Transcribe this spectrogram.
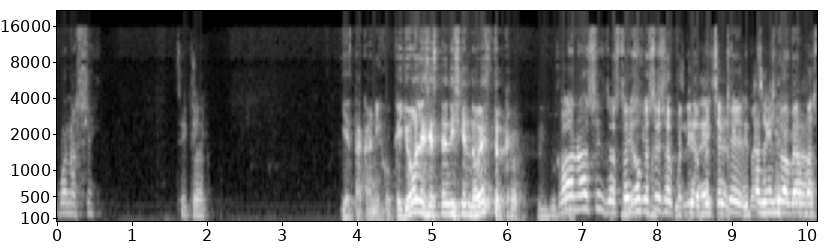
Bueno, sí. Sí, claro. Y está canijo. Que yo les esté diciendo esto. No, no, sí, yo estoy, yo, estoy sorprendido. pensé, que, pensé que, iba a haber más,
